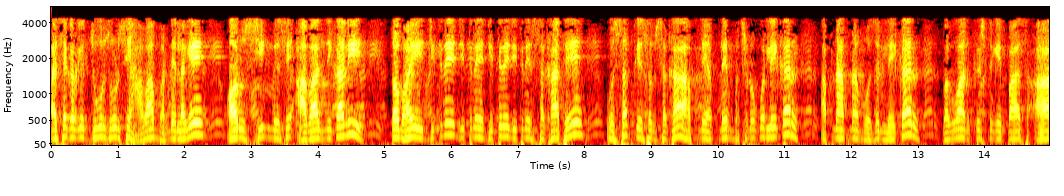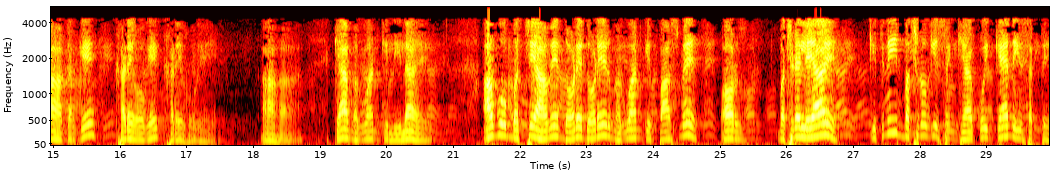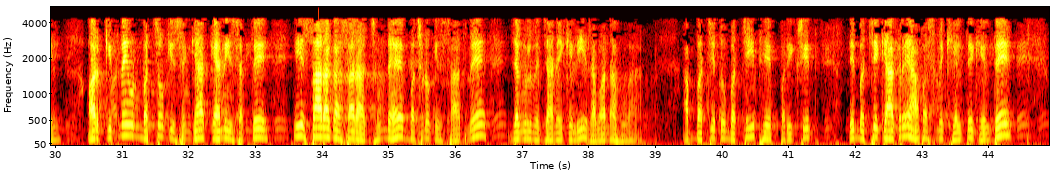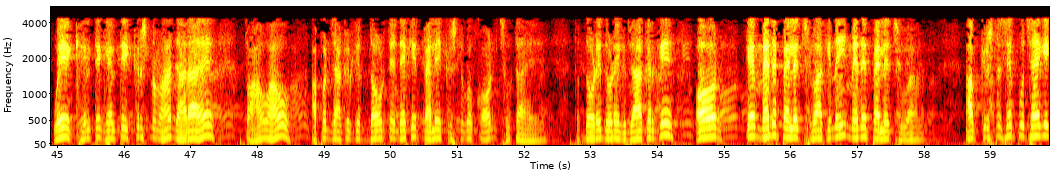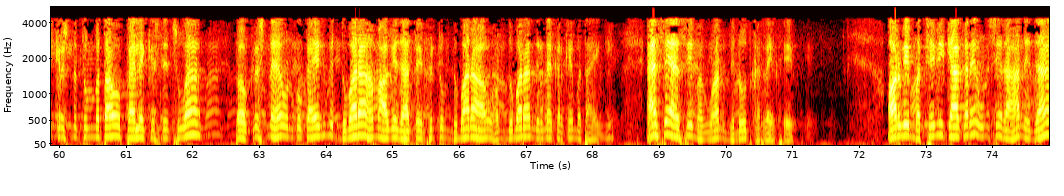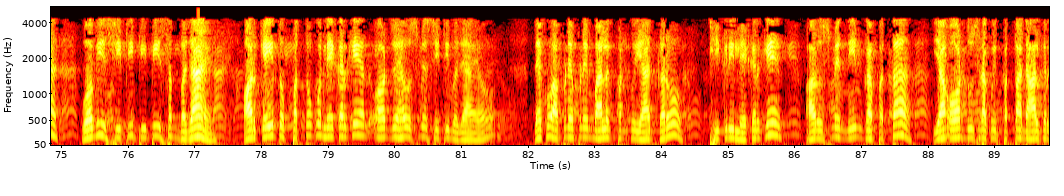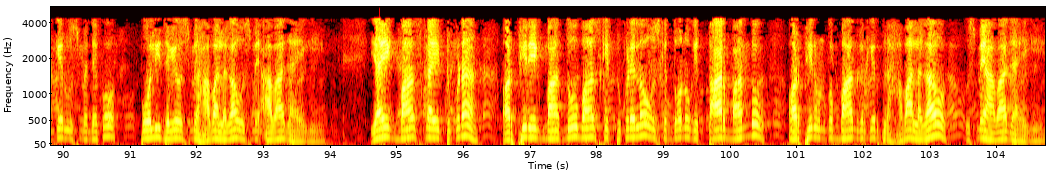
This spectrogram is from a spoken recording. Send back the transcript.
ऐसे करके ज़ोर ज़ोर से हवा भरने लगे और उस सींग में से आवाज़ निकाली। तो भाई जितने जितने जितने जितने सखा थे, वो सब के सब सखा अपने अपने बछड़ों को लेकर, अपना अपना भोजन लेकर, भगवान कृष्ण के पास आ करके खड़े हो गए, खड़े हो गए। आहा, क्या भगवान की लीला है। अब वो बच्चे आवे, दौड़े दौड़े, भगवान के पास में और बछड़े ले आए। कितनी बछड़ों की संख्या, कोई कह नहीं सकते। और कितने उन बच्चों की संख्या कह नहीं सकते। ये सारा का सारा झुंड है बछड़ों के साथ में जंगल में जाने के लिए रवाना हुआ। अब बच्चे तो बच्चे ही थे परीक्षित। ये बच्चे क्या करें? आपस में खेलते खेलते, वे खेलते खेलते कृष्ण वहाँ जा रहा है। तो आओ आओ, अपन जाकर के दौड़ते देखे, पहले कृष्ण को कौन छूता है? तो दौड़े दौड़े जा करके और के मैंने पहले छुआ कि नहीं? मैंने पहले छुआ। अब कृष्ण से पूछा कि कृष्ण तुम बताओ, पहले किसने छुआ? तो कृष्ण है, उनको कहेगी दोबारा हम आगे जाते हैं, फिर तुम दोबारा आओ, हम दोबारा निर्णय करके बताएँगे। ऐसे ऐसे भगवान विनोद कर रहे थे। और वे बच्चे भी क्या करें, उनसे रहा नहीं जाए वो भी सीटी, पीपी सब बजाएँ। और कई तो पत्तों को लेकर के, और जो है उसमें सीटी बजाए हो। देखो, अपने अपने बालकपन को याद करो, ठीकरी लेकर के, और उसमें नीम का पत्ता या और दूसरा कोई पत्ता डाल करके उसमें देखो, पोली जगह उसमें हवा लगाओ, उसमें आवाज़ आएगी। या एक बाँस का एक टुकड़ा और फिर एक बाँस, दो बाँस के टुकड़े लो, उसके दोनों के तार बाँध दो और फिर उनको बाँध करके फिर हवा लगाओ, उसमें आवाज़ आएगी।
